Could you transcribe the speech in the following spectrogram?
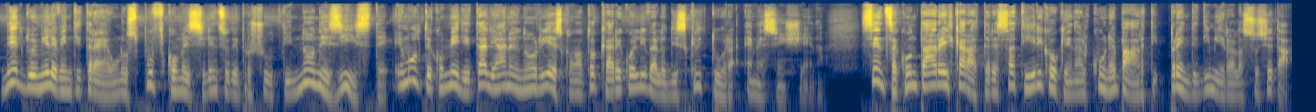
Nel 2023 uno spoof come Il silenzio dei prosciutti non esiste e molte commedie italiane non riescono a toccare quel livello di scrittura e messa in scena, senza contare il carattere satirico che in alcune parti prende di mira la società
